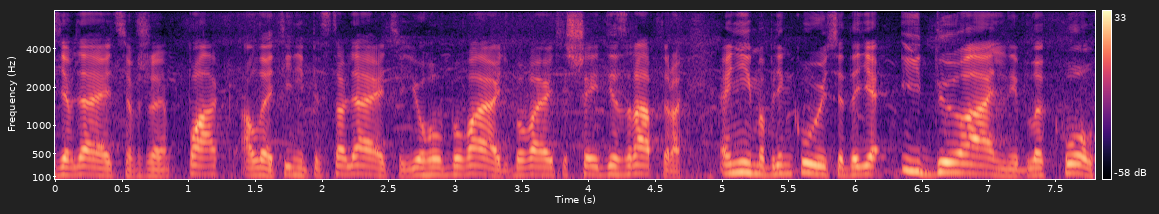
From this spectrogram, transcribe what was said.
з'являється вже пак, але тіні підставляються, його вбивають, вбивають іще й Дізраптора. Енігма блінкується, дає ідеальний блекхол,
